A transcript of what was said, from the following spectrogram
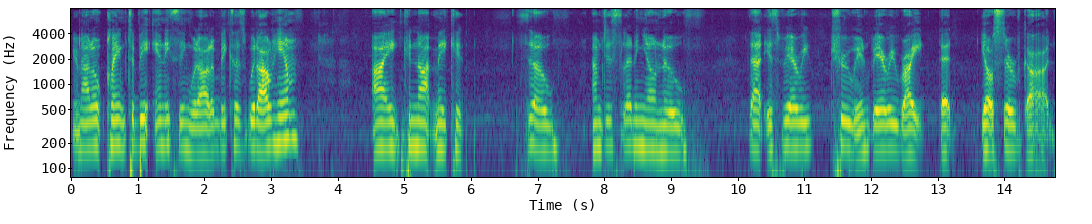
And I don't claim to be anything without Him, because without Him, I cannot make it. So I'm just letting y'all know that it's very true and very right that y'all serve God.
